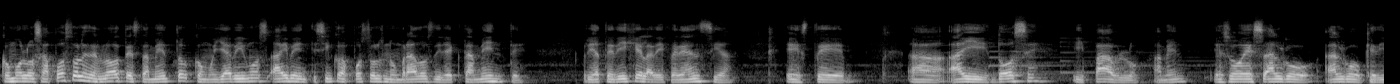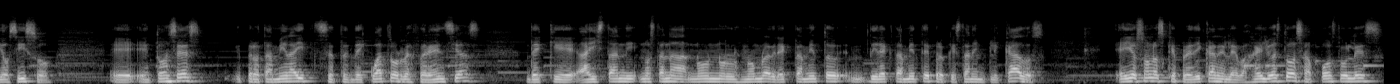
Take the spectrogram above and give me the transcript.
como los apóstoles del Nuevo Testamento, como ya vimos, hay 25 apóstoles nombrados directamente. Pero ya te dije la diferencia. Este, ah, hay 12 y Pablo, amén. Eso es algo, algo que Dios hizo. Eh, entonces, pero también hay 74 referencias de que ahí están, no, están no, los nombra directamente, directamente, pero que están implicados. Ellos son los que predican el Evangelio. Estos apóstoles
